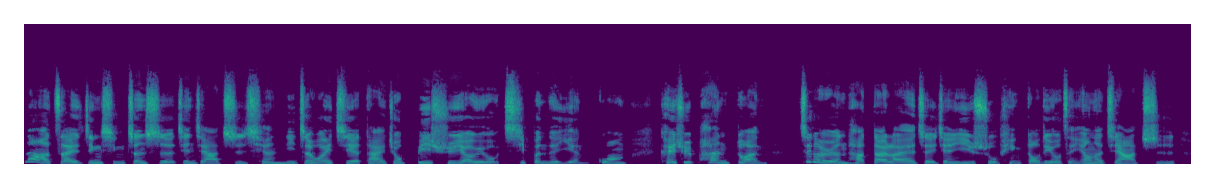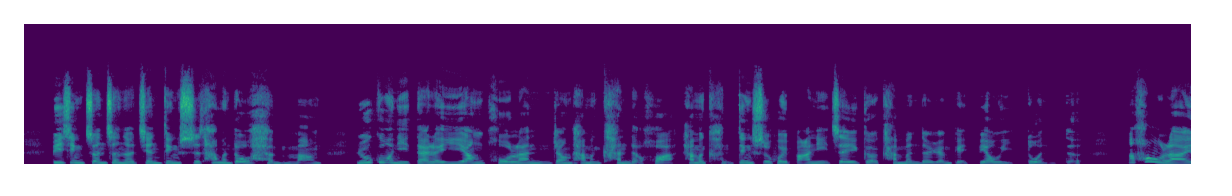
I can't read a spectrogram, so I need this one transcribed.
那在进行正式的鉴价之前，你这位接待就必须要有基本的眼光，可以去判断。这个人他带来这件艺术品到底有怎样的价值？毕竟真正的鉴定师他们都很忙。如果你带了一样破烂让他们看的话，他们肯定是会把你这一个看门的人给彪一顿的。那后来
